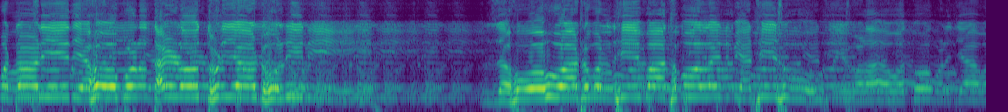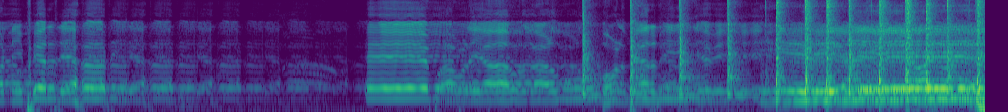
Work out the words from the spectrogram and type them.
મટાડી દેહો, પણ ધૈણો ધૂળિયા ઢોલીની જહો આઠ વર્ષથી બાથમાં લઈને બેઠી છું નહીં વળાવો તો વળી ફેર રે. એ બાવળિયા વગાડવું ભણ પહેરી મારા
